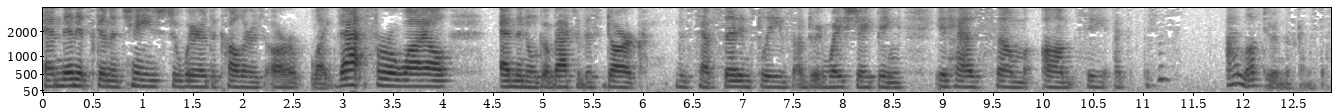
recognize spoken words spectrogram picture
And then it's going to change to where the colors are like that for a while. And then it'll go back to this dark this have set-in sleeves. I'm doing waist shaping. It has some, um, see, I, this is I love doing this kind of stuff.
